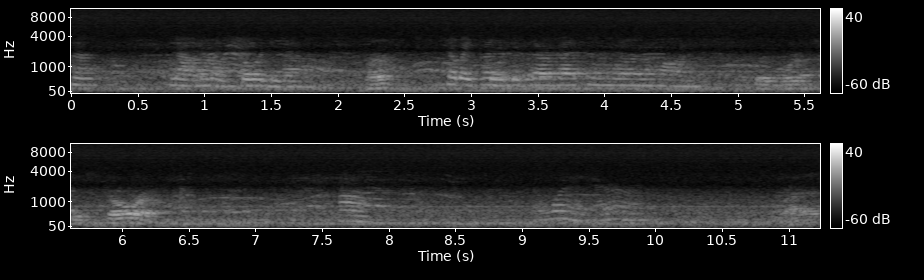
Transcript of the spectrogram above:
Huh? No, nobody scored today. Huh? Nobody scored Principal today. third baseman Willie Hahn. Said, where'd she score it? Oh. It wasn't an error. Right.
